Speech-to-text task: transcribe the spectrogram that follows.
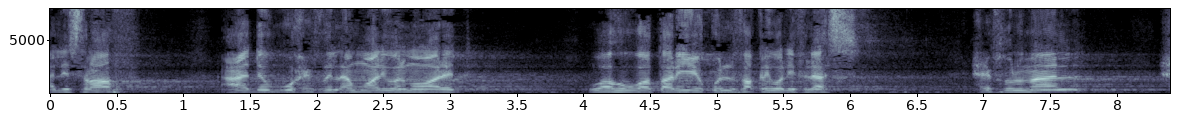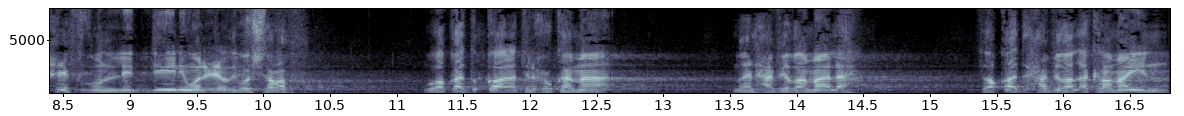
الإسراف عدو حفظ الأموال والموارد وهو طريق الفقر والإفلاس. حفظ المال حفظ للدين والعرض والشرف. وقد قالت الحكماء من حفظ ماله فقد حفظ الأكرمين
